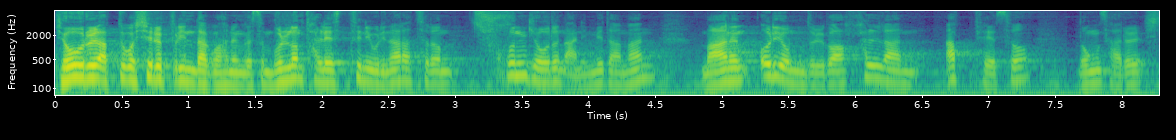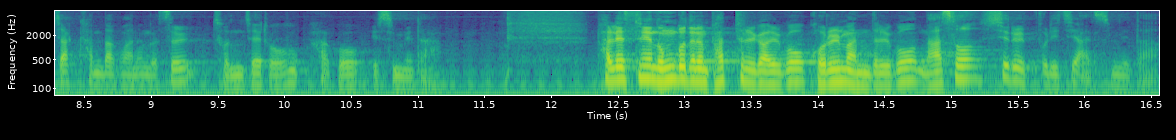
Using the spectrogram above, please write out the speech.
겨울을 앞두고 씨를 뿌린다고 하는 것은 물론 팔레스틴이 우리나라처럼 추운 겨울은 아닙니다만 많은 어려움들과 환란 앞에서 농사를 시작한다고 하는 것을 전제로 하고 있습니다. 팔레스틴의 농부들은 밭을 갈고 골을 만들고 나서 씨를 뿌리지 않습니다.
